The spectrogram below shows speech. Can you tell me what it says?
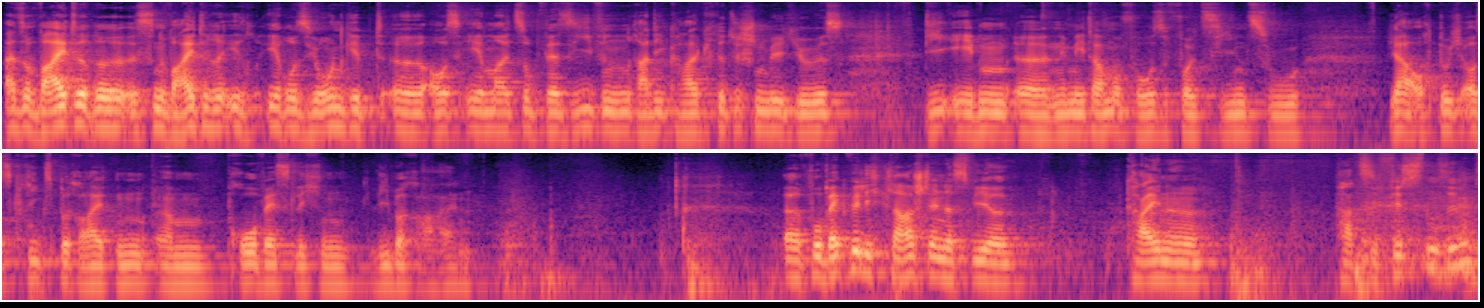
also weitere, es eine weitere Erosion gibt äh, aus ehemals subversiven, radikal kritischen Milieus, die eben äh, eine Metamorphose vollziehen zu ja auch durchaus kriegsbereiten, ähm, pro-westlichen Liberalen. Äh, vorweg will ich klarstellen, dass wir keine Pazifisten sind.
